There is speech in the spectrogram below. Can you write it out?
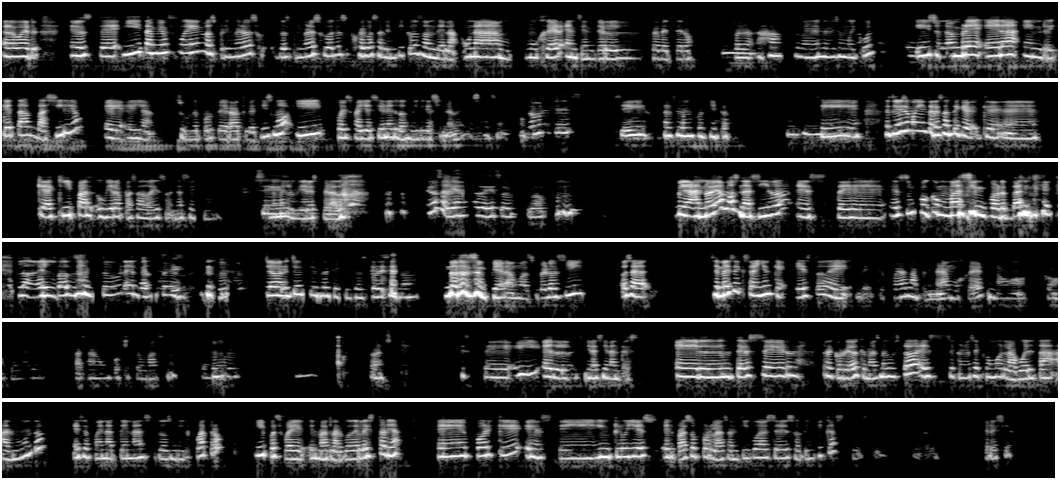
pero bueno, este, y también fue en los primeros, los primeros Juegos, Juegos Olímpicos donde la, una mujer encendió el pebetero. Pero, ajá, también se me hizo muy cool. Y su nombre era Enriqueta Basilio. eh, ella, su deporte era atletismo y pues falleció en el 2019. O sea, sí, No manches. sí hace un poquito. Sí, se me hizo muy interesante que, que, eh, que aquí pa- hubiera pasado eso. No sé, Sí, no me lo hubiera esperado. yo no sabía nada de eso. Wow. Mira, no habíamos nacido, este, es un poco más importante lo del 2 de octubre, entonces yo, yo entiendo que quizás por eso no, no lo supiéramos, pero sí, o sea, se me hace extraño que esto de, de que fuera la primera mujer, no, como que no haya pasado un poquito más, ¿no? Pero, bueno, este, y el, mira, si eran tres. El tercer recorrido que más me gustó es, se conoce como la Vuelta al Mundo. Ese fue en Atenas 2004 y pues fue el más largo de la historia eh, porque este, incluye el paso por las antiguas sedes olímpicas este, de Grecia.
